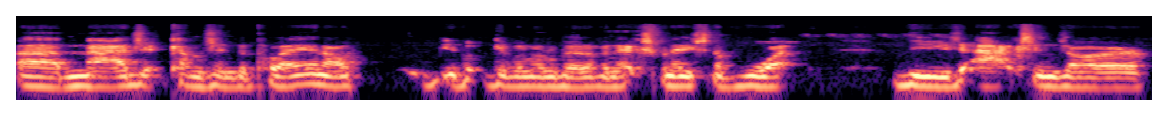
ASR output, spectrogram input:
uh, magic comes into play. And I'll give, give a little bit of an explanation of what these actions are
